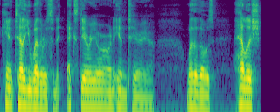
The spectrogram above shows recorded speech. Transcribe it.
can't tell you whether it's an exterior or an interior, whether those hellish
